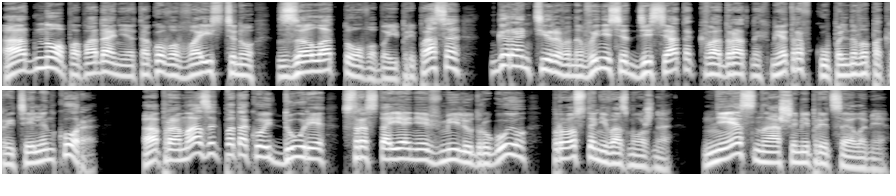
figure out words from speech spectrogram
Одно попадание такого воистину золотого боеприпаса гарантированно вынесет десяток квадратных метров купольного покрытия линкора, а промазать по такой дуре с расстояния в милю-другую просто невозможно. Не с нашими прицелами.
